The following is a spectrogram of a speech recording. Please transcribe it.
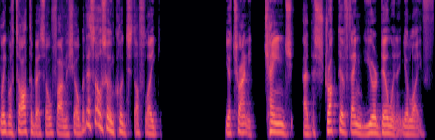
like we've talked about so far in the show, but this also includes stuff like you're trying to change a destructive thing you're doing in your life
